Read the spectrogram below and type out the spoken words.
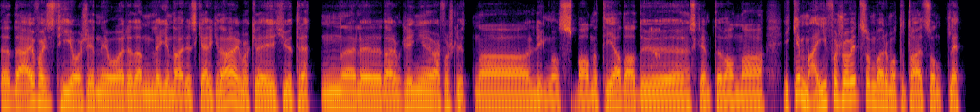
det er jo faktisk ti år siden i år, den legendariske, er det ikke det? Var ikke det i 2013 eller der omkring? I hvert fall slutten av Lyngåsbanetida, da du skremte vann av Ikke meg, for så vidt, som bare måtte ta et sånt lett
